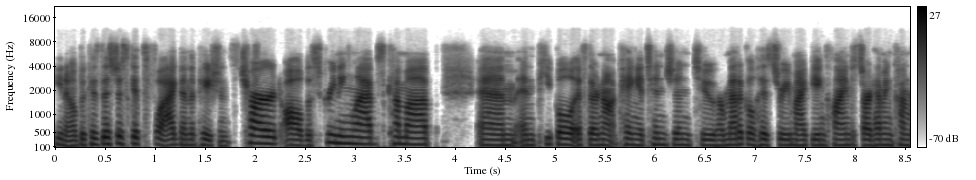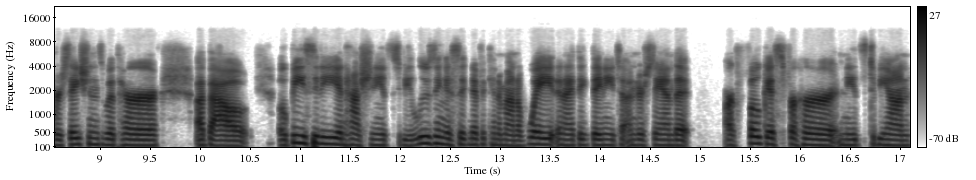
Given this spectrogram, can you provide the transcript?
you know because this just gets flagged in the patient's chart all the screening labs come up um, and people if they're not paying attention to her medical history might be inclined to start having conversations with her about obesity and how she needs to be losing a significant amount of weight and i think they need to understand that our focus for her needs to be on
